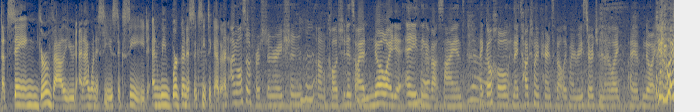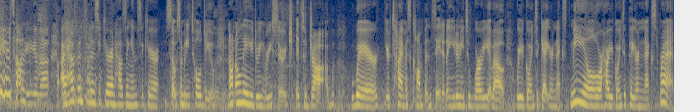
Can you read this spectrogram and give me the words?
that's saying you're valued and I want to see you succeed and we we're going to succeed together. And I'm also a first generation mm-hmm. um, college student, so mm-hmm. I had no idea anything about science. Yeah. I go home and I talk to my parents about like my research and they're like, I have no idea what you're talking about. I have been food insecure and housing insecure. So somebody told you, not only are you doing research, it's a job where your time is compensated and you don't need to worry about where you're going to get your next meal or how you're going to pay your next rent.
